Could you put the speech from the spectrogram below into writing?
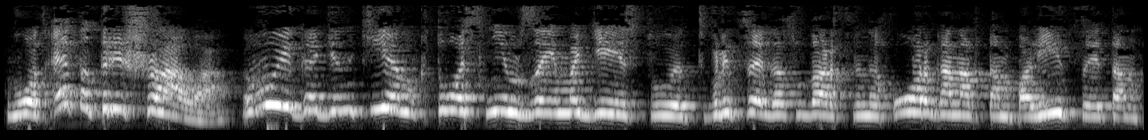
Вот, этот решала выгоден тем, кто с ним взаимодействует в лице государственных органов, там, полиции, там,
